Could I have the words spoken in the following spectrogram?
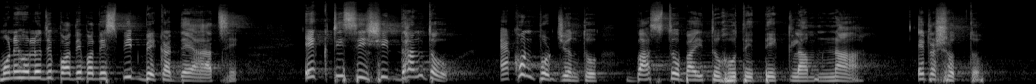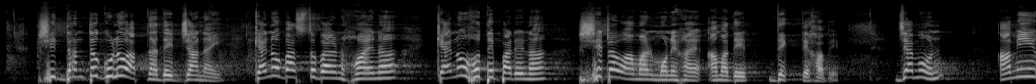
মনে হলো যে পদে পদে স্পিড ব্রেকার দেয়া আছে। একটি সিদ্ধান্ত এখন পর্যন্ত বাস্তবায়িত হতে দেখলাম না। এটা সত্য। সিদ্ধান্তগুলো আপনাদের জানাই। কেন বাস্তবায়ন হয় না? কেন হতে পারে না? সেটাও আমার মনে হয় আমাদের দেখতে হবে। যেমন, আমি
